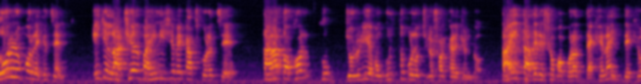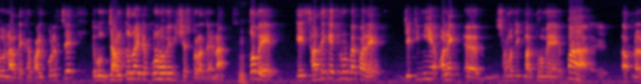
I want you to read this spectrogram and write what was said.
দৌড়ের উপর রেখেছেন। এই যে লাঠিয়াল বাহিনী হিসেবে কাজ করেছে তারা তখন খুব জরুরি এবং গুরুত্বপূর্ণ ছিল সরকারের জন্য। তাই তাদের এসব অপরাধ দেখে নাই দেখেও না দেখার পান করেছে এবং জানতো না এটা কোনোভাবে বিশ্বাস করা যায় না। তবে এই সাদিক এগ্রুর ব্যাপারে যেটি নিয়ে অনেক সামাজিক মাধ্যমে বা আপনার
